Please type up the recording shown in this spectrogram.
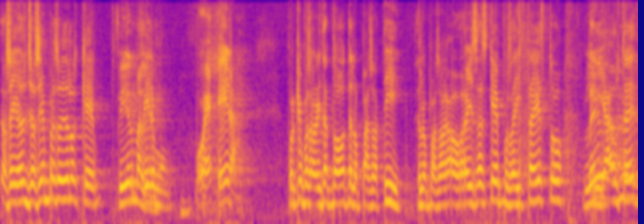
o sea, yo, siempre soy de los que Firma, firmo. Era. Porque pues ahorita todo te lo paso a ti, te lo paso a oye, ¿sabes qué? Pues ahí está esto. y ya usted,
